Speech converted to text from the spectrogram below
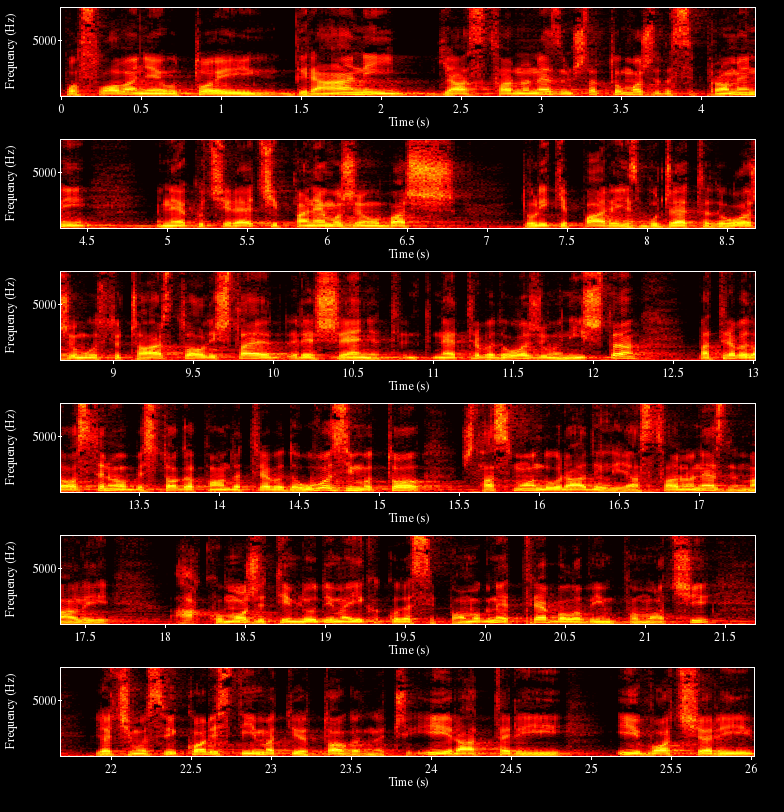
poslovanje u toj grani, ja stvarno ne znam šta to može da se promeni, neko će reći pa ne možemo baš tolike pare iz budžeta da uložimo u stočarstvo, ali šta je rešenje? Ne treba da uložimo ništa, pa treba da ostanemo bez toga, pa onda treba da uvozimo to, šta smo onda uradili? Ja stvarno ne znam, ali ako može tim ljudima ikako da se pomogne, trebalo bi im pomoći, ja ćemo svi koristi imati od toga, znači i ratari, i voćari,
